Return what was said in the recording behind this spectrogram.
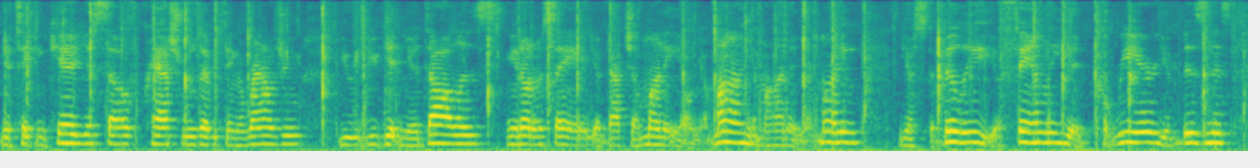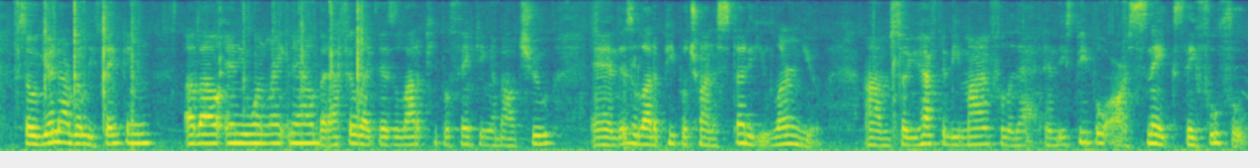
You're taking care of yourself. Cash rules everything around you. You you getting your dollars. You know what i'm saying? You got your money on your mind your mind and your money your stability your family your career your business so you're not really thinking about anyone right now, but I feel like there's a lot of people thinking about you, and there's a lot of people trying to study you, learn you. Um, so you have to be mindful of that. And these people are snakes, they foo foo.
